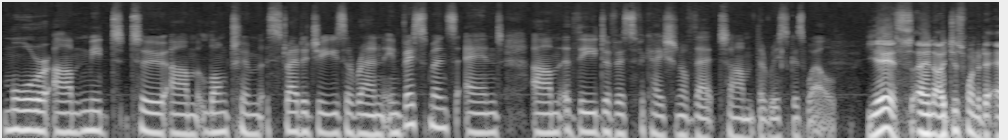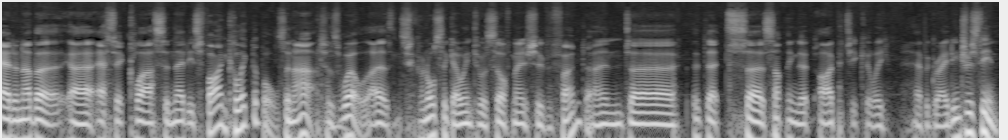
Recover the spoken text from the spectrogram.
more um, mid to um, long term strategies around investments and um, the diversification of that um, the risk as well. Yes, and I just wanted to add another uh, asset class, and that is fine collectibles and art as well. Uh, you can also go into a self managed super fund, and uh, that's uh, something that I particularly have a great interest in.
